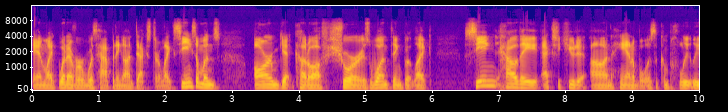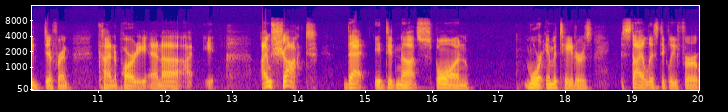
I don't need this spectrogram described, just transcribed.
and like whatever was happening on Dexter. Like seeing someone's arm get cut off, sure, is one thing, but like seeing how they execute it on Hannibal is a completely different kind of party. And uh, I, I'm shocked that it did not spawn more imitators stylistically for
